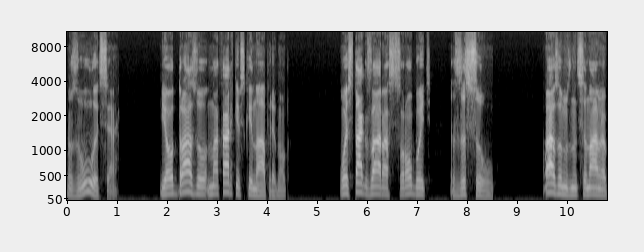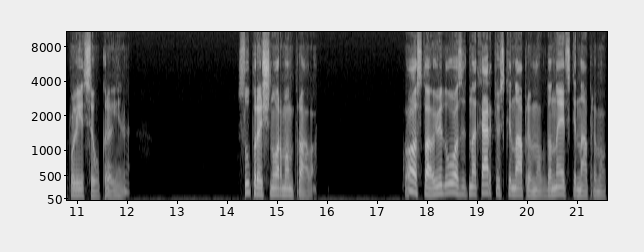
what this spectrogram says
з вулиці і одразу на Харківський напрямок. Ось так зараз робить ЗСУ разом з Національною поліцією України. Супереч нормам права. Просто відвозить на Харківський напрямок, Донецький напрямок.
